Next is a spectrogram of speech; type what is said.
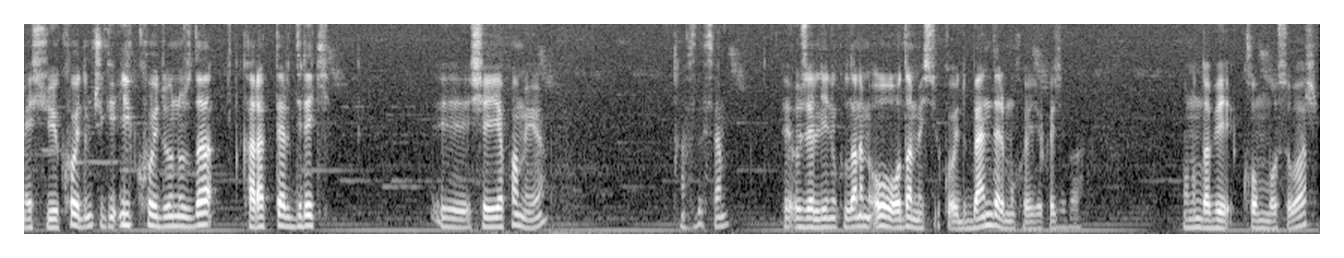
Messi'yi koydum çünkü ilk koyduğunuzda karakter direkt e, şey yapamıyor. Nasıl desem? E, özelliğini kullanamıyor. Oo o da Messi koydu. Bender mi koyacak acaba? Onun da bir kombosu var.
